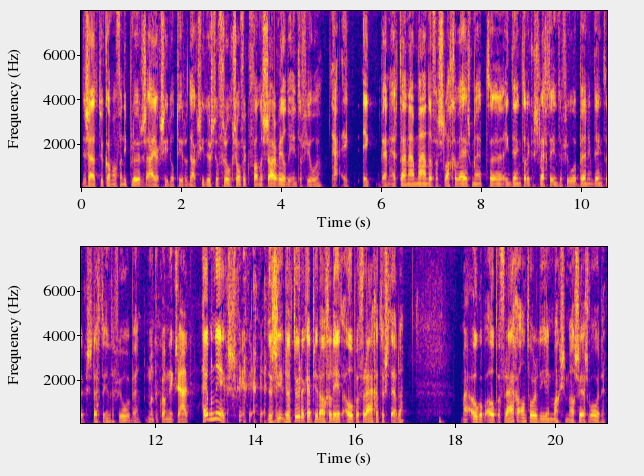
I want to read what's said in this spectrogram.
er zaten natuurlijk allemaal van die pleuris ajax op die redactie. Dus toen vroeg ze of ik Van der Sar wilde interviewen. Ja, ik, ik ben echt daarna maanden van slag geweest met... eh, ik denk dat ik een slechte interviewer ben. Ik denk dat ik een slechte interviewer ben. Want er kwam niks uit. Helemaal niks. dus je- natuurlijk heb je dan geleerd open vragen te stellen. Maar ook op open vragen antwoorden die in maximaal zes woorden.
